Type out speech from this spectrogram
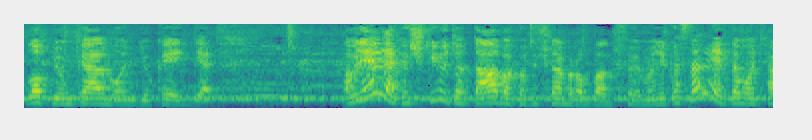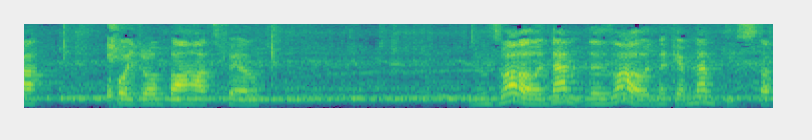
Lopjunk el mondjuk egyet. Amúgy érdekes, kiütött a ábakot és nem robbant föl. Mondjuk azt nem értem, hogyha hogy robbanhat fel. Ez valahogy nem, ez valahogy nekem nem tiszta.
